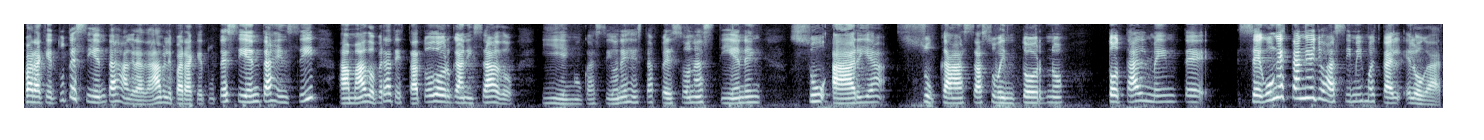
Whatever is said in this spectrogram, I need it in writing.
para que tú te sientas agradable, para que tú te sientas en sí amado. Espérate, está todo organizado. Y en ocasiones estas personas tienen su área, su casa, su entorno totalmente según están ellos, así mismo está el, hogar.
